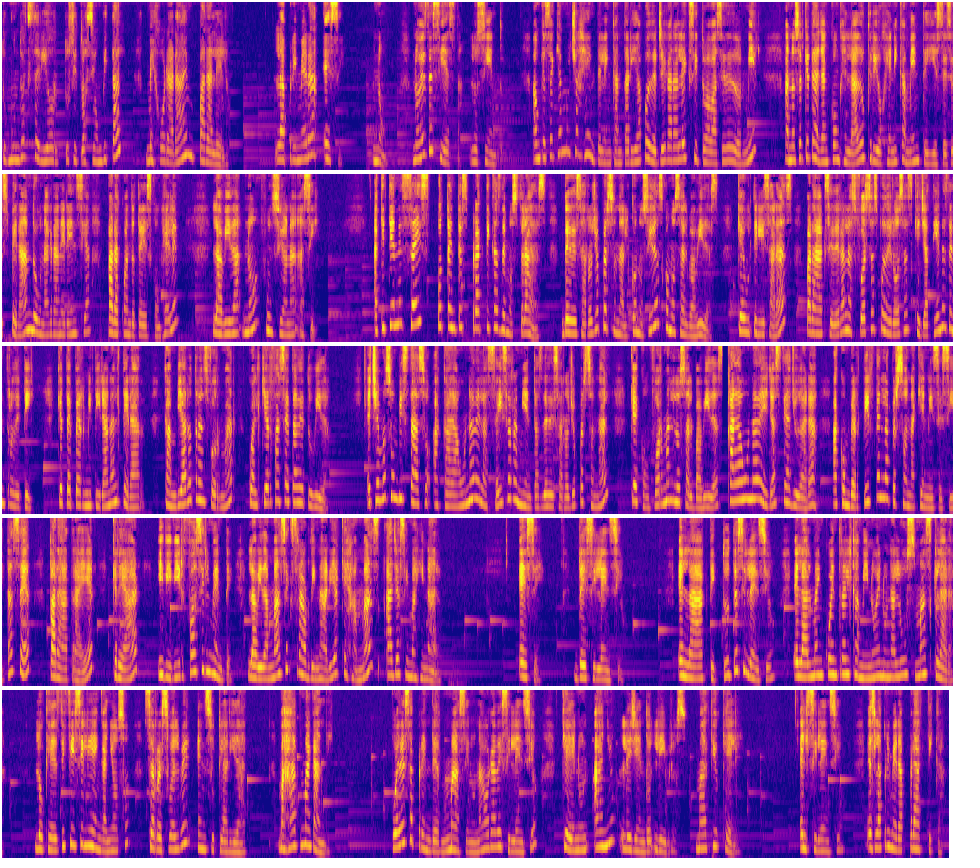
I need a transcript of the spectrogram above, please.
tu mundo exterior, tu situación vital, mejorará en paralelo. La primera S. No, no es de siesta, lo siento. Aunque sé que a mucha gente le encantaría poder llegar al éxito a base de dormir, a no ser que te hayan congelado criogénicamente y estés esperando una gran herencia para cuando te descongelen, la vida no funciona así. Aquí tienes seis potentes prácticas demostradas de desarrollo personal conocidas como salvavidas, que utilizarás para acceder a las fuerzas poderosas que ya tienes dentro de ti, que te permitirán alterar, cambiar o transformar cualquier faceta de tu vida. Echemos un vistazo a cada una de las seis herramientas de desarrollo personal que conforman los salvavidas. Cada una de ellas te ayudará a convertirte en la persona que necesitas ser para atraer, crear y vivir fácilmente la vida más extraordinaria que jamás hayas imaginado. S. De silencio. En la actitud de silencio, el alma encuentra el camino en una luz más clara. Lo que es difícil y engañoso se resuelve en su claridad. Mahatma Gandhi. Puedes aprender más en una hora de silencio que en un año leyendo libros. Matthew Kelly. El silencio es la primera práctica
